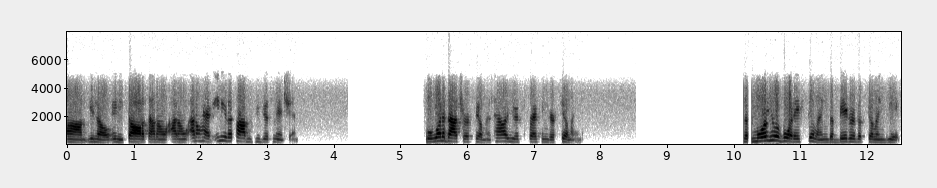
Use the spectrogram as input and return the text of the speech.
um, you know, any thoughts. I don't, I don't, I don't have any of the problems you just mentioned. Well, what about your feelings? How are you expressing your feelings? The more you avoid a feeling, the bigger the feeling gets.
